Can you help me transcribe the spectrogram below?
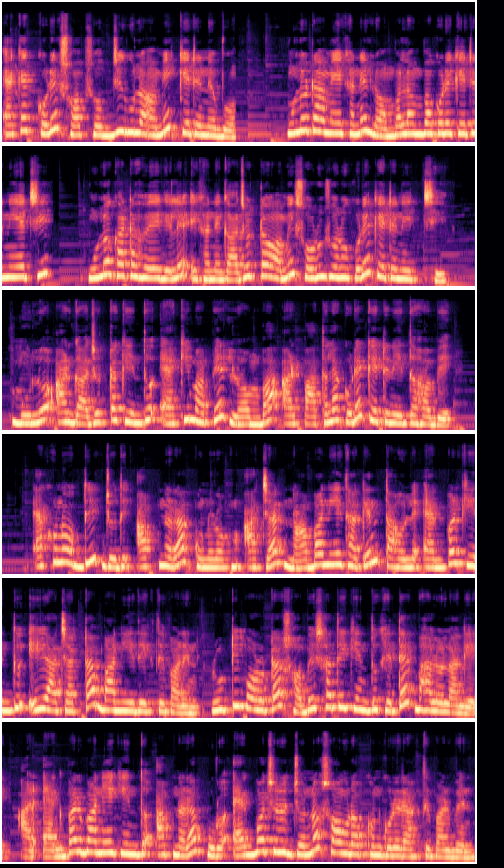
এক এক করে সব সবজিগুলো আমি কেটে নেব। মূলোটা আমি এখানে লম্বা লম্বা করে কেটে নিয়েছি। মূলো কাটা হয়ে গেলে এখানে গাজরটাও আমি সরু সরু করে কেটে নিচ্ছি। মূলো আর গাজরটা কিন্তু একই মাপের লম্বা আর পাতলা করে কেটে নিতে হবে। এখনও অবধি যদি আপনারা কোনো রকম আচার না বানিয়ে থাকেন, তাহলে একবার কিন্তু এই আচারটা বানিয়ে দেখতে পারেন। রুটি পরোটা সবের সাথে কিন্তু খেতে ভালো লাগে। আর একবার বানিয়ে কিন্তু আপনারা পুরো এক বছরের জন্য সংরক্ষণ করে রাখতে পারবেন।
